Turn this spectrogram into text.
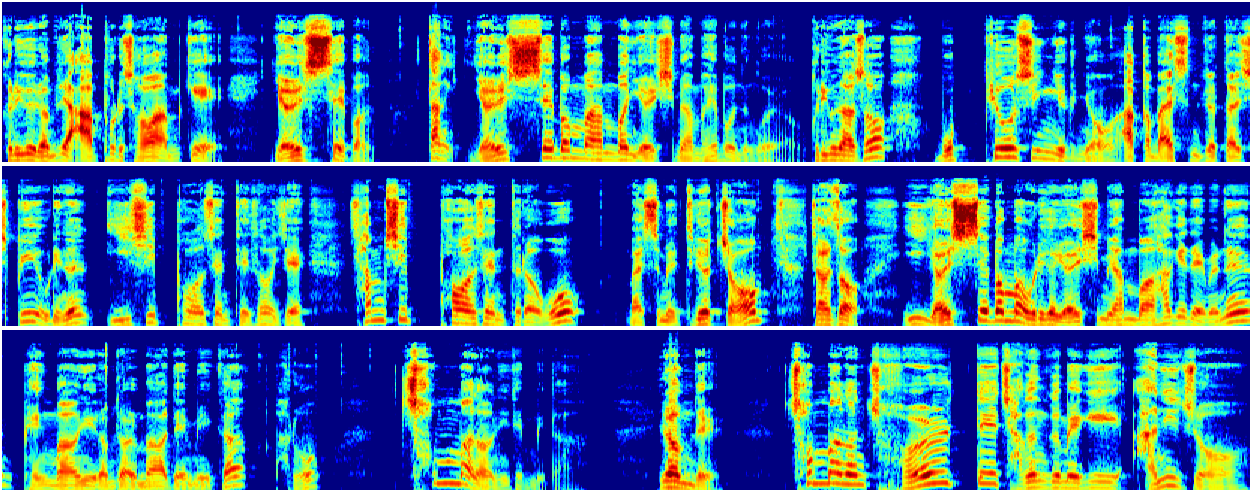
그리고 여러분들이 앞으로 저와 함께 13번, 딱 13번만 한번 열심히 한번 해보는 거예요. 그리고 나서 목표 수익률은요, 아까 말씀드렸다시피 우리는 20%에서 이제 30%라고 말씀을 드렸죠. 자, 그래서 이 13번만 우리가 열심히 한번 하게 되면은 100만 원이 여러분들 얼마가 됩니까? 바로 1000만 원이 됩니다. 여러분들, 천만 원 절대 작은 금액이 아니죠.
